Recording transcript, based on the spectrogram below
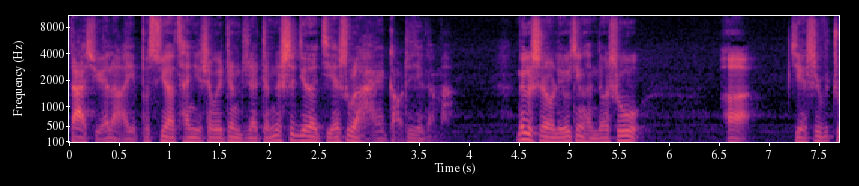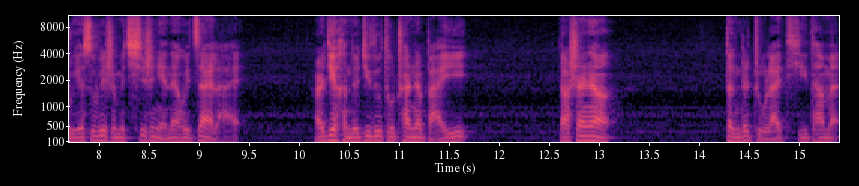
大学了，也不需要参与社会政治，整个世界都结束了，还搞这些干嘛？那个时候流行很多书，啊，解释主耶稣为什么七十年代会再来，而且很多基督徒穿着白衣到山上等着主来提他们，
